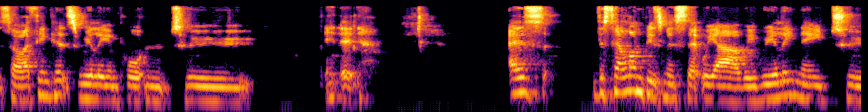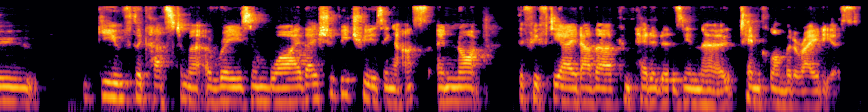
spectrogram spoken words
so I think it's really important to, it, it, as the salon business that we are, we really need to give the customer a reason why they should be choosing us and not the 58 other competitors in the 10 kilometre radius.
